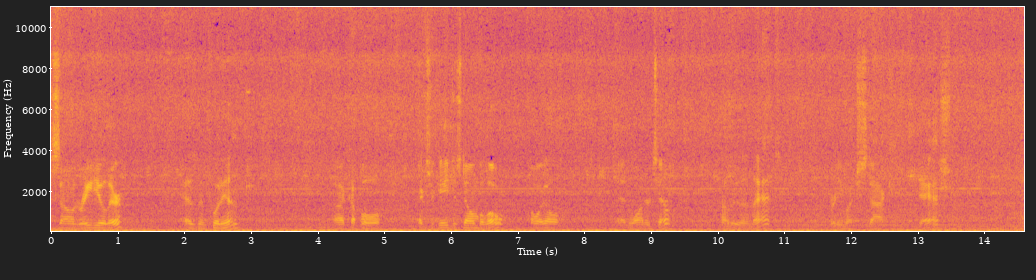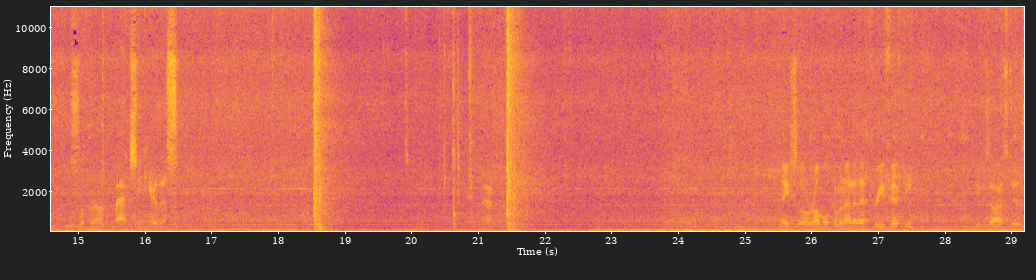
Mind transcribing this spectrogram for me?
sound radio there has been put in. a couple extra gauges down below, oil and water temp. Other than that, pretty much stock dash. Slip around the back so you can hear this. Nice little rumble coming out of that 350. The exhaust is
